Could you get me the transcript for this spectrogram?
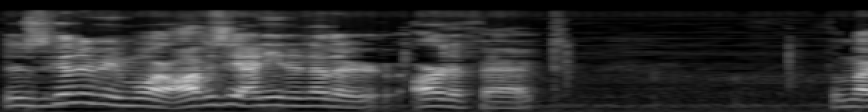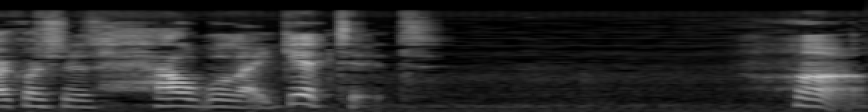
There's gonna be more. Obviously, I need another artifact. But my question is, how will I get it? Huh.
